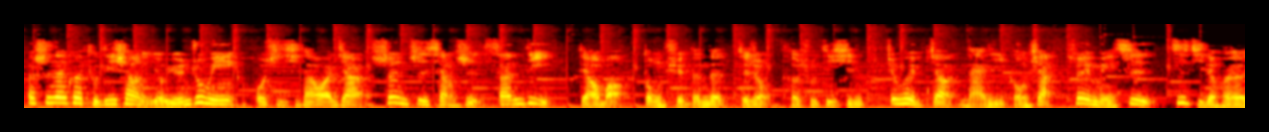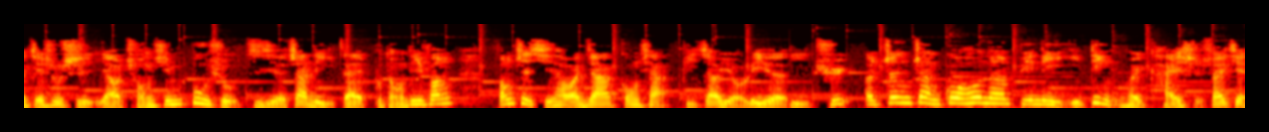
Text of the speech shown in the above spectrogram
要是那块土地上有原住民或是其他玩家，甚至像是山地、碉堡、洞穴等等这种特殊地形，就会比较难以攻下。所以每次自己的回合结束时，要重新部署自己的战力在不同地方，防止其他玩家攻下比较有利的地区。而征战过后呢，兵力一定会开始衰减。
